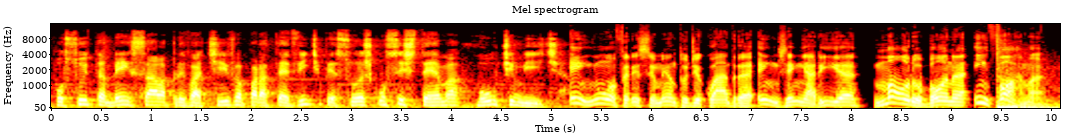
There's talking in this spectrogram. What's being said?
Possui também sala privativa para até 20 pessoas com sistema multimídia. Em um oferecimento de quadra Engenharia, Mauro Bona informa.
